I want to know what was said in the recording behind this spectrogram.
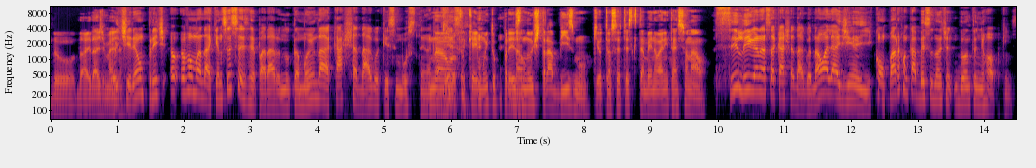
do, da Idade Eu Média. tirei um print, eu, eu vou mandar aqui, eu não sei se vocês repararam no tamanho da caixa d'água que esse moço tem na Não, eu cabeça. fiquei muito preso Não. no estrabismo, que eu tenho certeza que também não era intencional. Se liga nessa caixa d'água, dá uma olhadinha aí. Compara com a cabeça do, Anthony- do Anthony Hopkins.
